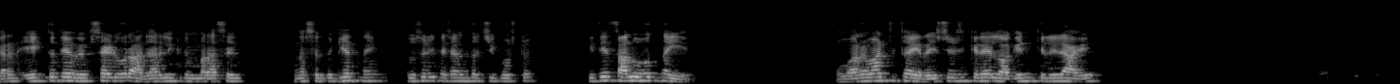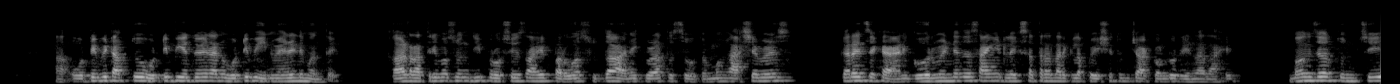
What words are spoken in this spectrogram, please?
कारण एक तर त्या वेबसाईटवर आधार लिंक नंबर असेल नसेल तर घेत नाही. दुसरी त्याच्यानंतरची गोष्ट की ते चालू होत नाहीये. वारंवार तिथे रजिस्ट्रेशन केले लॉग इन केलेले आहे ओटीपी टाकतो ओटीपी येतोय आणि ओटीपी इनव्हॅलिड म्हणतोय. काल रात्रीपासून ती प्रोसेस आहे परवा सुद्धा अनेक वेळा तसं होतं. मग अशा वेळेस करायचं काय? आणि गव्हर्नमेंटने तर सांगितलं की सतरा तारखेला पैसे तुमच्या अकाउंटवर येणार आहेत. मग जर तुमची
